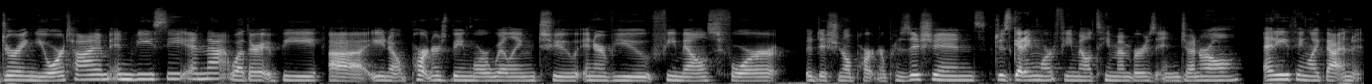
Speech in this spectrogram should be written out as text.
during your time in VC in that, whether it be, uh, you know, partners being more willing to interview females for additional partner positions, just getting more female team members in general? anything like that and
